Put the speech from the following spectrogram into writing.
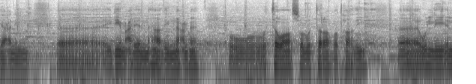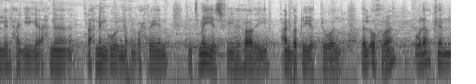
يعني آه، يديم علينا هذه النعمة والتواصل والترابط هذه. واللي اللي الحقيقة إحنا إحنا نقول ان في البحرين نتميز في هذه عن بقية الدول الأخرى ولكن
